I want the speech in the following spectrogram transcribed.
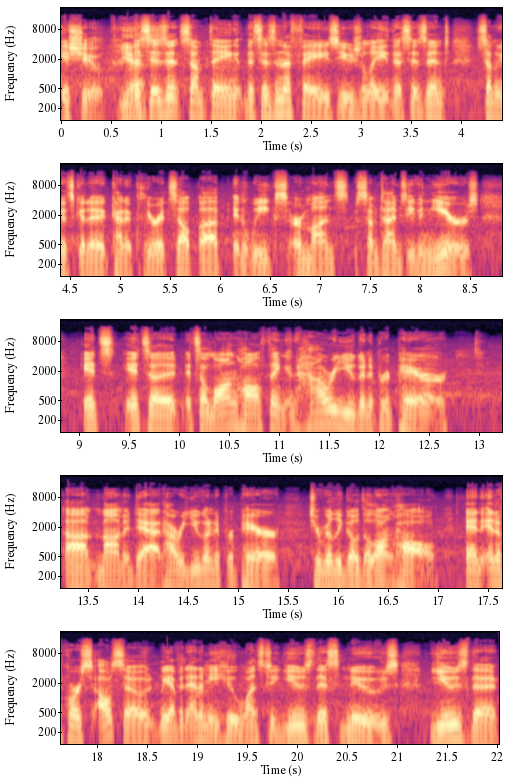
issue. Yes. This isn't something, this isn't a phase usually. This isn't something that's going to kind of clear itself up in weeks or months, sometimes even years. It's it's a it's a long haul thing. And how are you going to prepare um, mom and dad? How are you going to prepare to really go the long haul? And and of course, also we have an enemy who wants to use this news, use the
